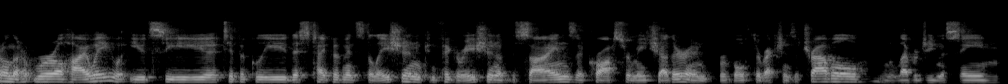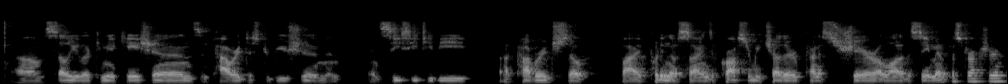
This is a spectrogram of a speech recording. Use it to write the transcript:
On the rural highway, what you'd see uh, typically this type of installation configuration of the signs across from each other and for both directions of travel, leveraging the same um, cellular communications and power distribution and, and CCTV uh, coverage. So by putting those signs across from each other, kind of share a lot of the same infrastructure.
